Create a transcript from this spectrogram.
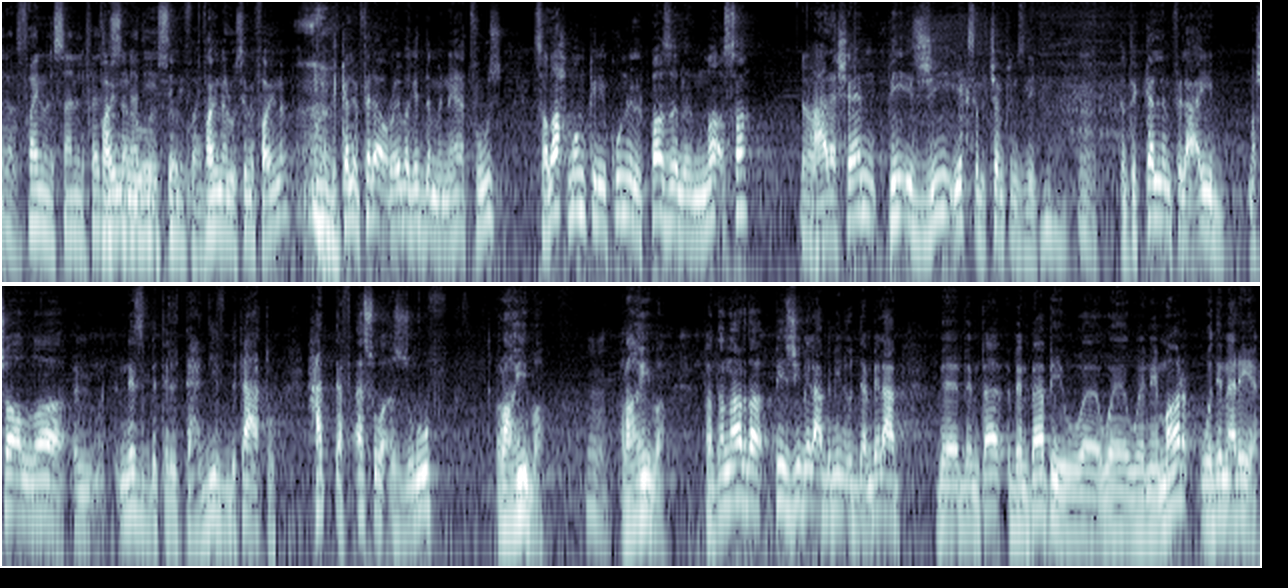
لا final السنة اللي فاتت السنة دي semi final final و semi final بتتكلم فرقة قريبة جدا من إن هي تفوز. صلاح ممكن يكون البازل الناقصة آه. علشان PSG يكسب ال Champions League انت بتتكلم في لعيب ما شاء الله نسبة التهديف بتاعته حتى في أسوأ الظروف رهيبة. رهيبة. فأنت النهارده PSG بيلعب بمين قدام؟ بيلعب بمبابي و- و- ونيمار ودي ماريا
